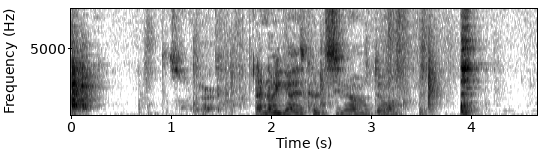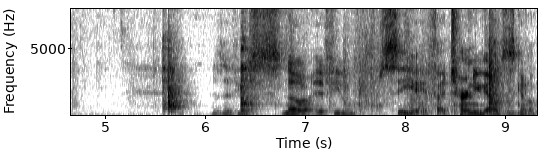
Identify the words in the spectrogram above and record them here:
Alright. I know you guys couldn't see what I was doing. Because if you snow if you see if I turn you guys it's gonna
